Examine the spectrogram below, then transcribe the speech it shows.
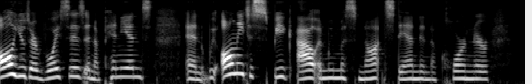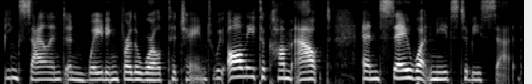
all use our voices and opinions, and we all need to speak out, and we must not stand in a corner being silent and waiting for the world to change. We all need to come out and say what needs to be said.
